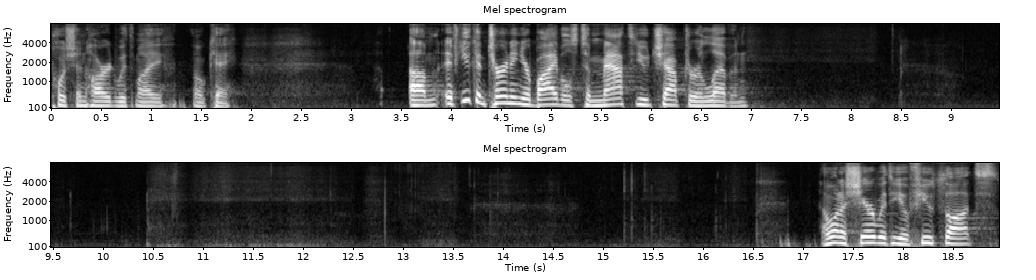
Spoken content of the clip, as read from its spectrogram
pushing hard with my. Okay. Um, if you can turn in your Bibles to Matthew chapter 11. I want to share with you a few thoughts.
